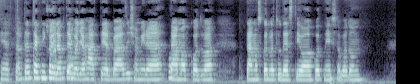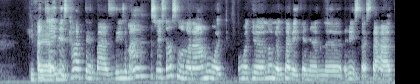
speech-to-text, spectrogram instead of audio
Értem. Tehát technikailag te vagy a háttérbázis, amire támakodva, támaszkodva tud ezt alkotni szabadon kifejezni. Hát egyrészt háttérbázis, másrészt azt mondanám, hogy, hogy nagyon tevékenyen részt vesz, tehát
